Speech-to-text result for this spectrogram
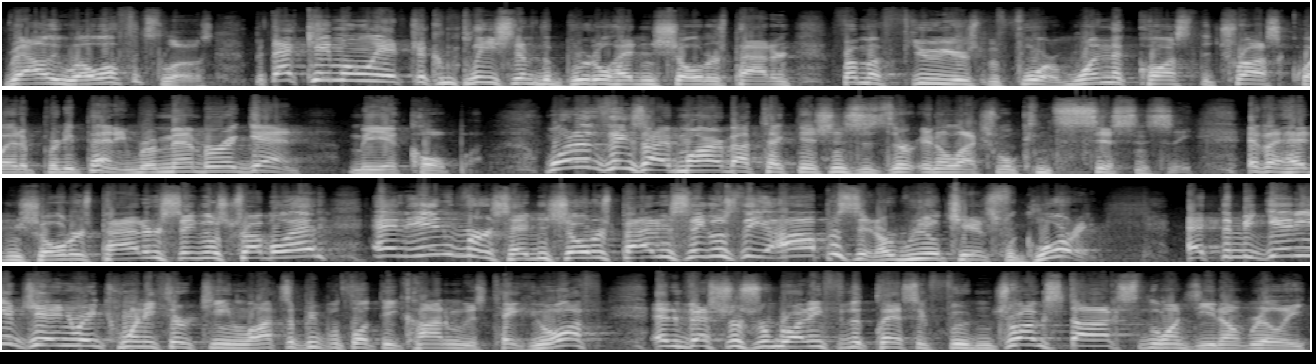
rally well off its lows. But that came only after completion of the brutal head and shoulders pattern from a few years before, one that cost the trust quite a pretty penny. Remember again, mea culpa. One of the things I admire about technicians is their intellectual consistency. If a head and shoulders pattern signals trouble head, an inverse head and shoulders pattern signals the opposite, a real chance for glory. At the beginning of January 2013, lots of people thought the economy was taking off, and investors were running for the classic food and drug stocks, the ones you don't really,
